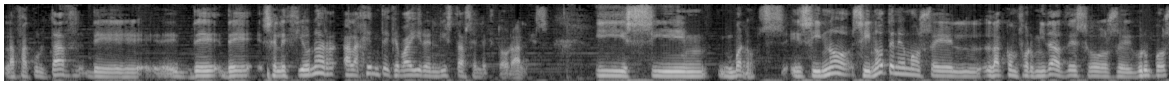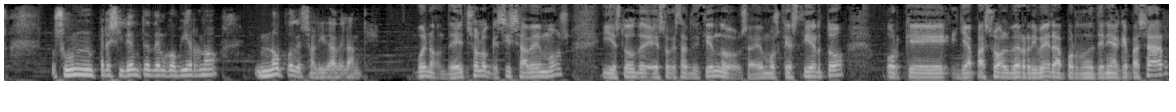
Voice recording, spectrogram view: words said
la facultad de, seleccionar a la gente que va a ir en listas electorales. Y si, bueno, si no, si no tenemos la conformidad de esos eh, grupos, pues un presidente del gobierno no puede salir adelante. Bueno, de hecho lo que sí sabemos, y esto de esto que estás diciendo, sabemos que es cierto, porque ya pasó Albert Rivera por donde tenía que pasar,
